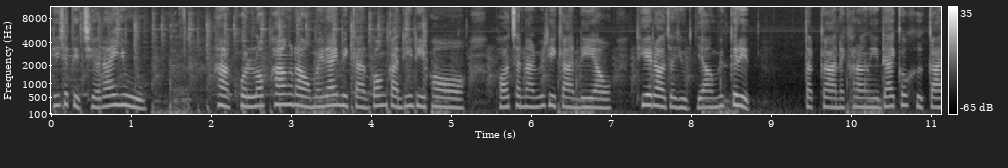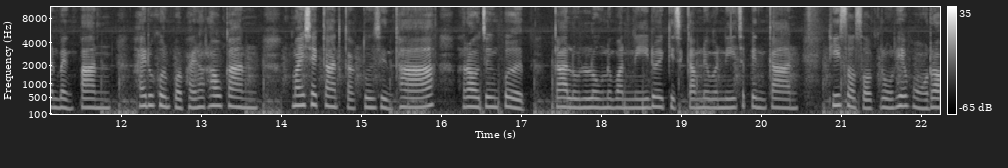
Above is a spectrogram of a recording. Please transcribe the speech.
ที่จะติดเชื้อได้อยู่ หากคนรอบข้างเราไม่ได้มีการป้องกันที่ดีพอ เพราะฉะนั้นวิธีการเดียวที่เราจะหยุดยั้งวิกฤตตการในครั้งนี้ได้ก็คือการแบ่งปัน ให้ทุกคนปลอดภัยเท่าๆกัน ไม่ใช่การกักตุนสินค้า เราจึงเปิดการรณรงค์ในวันนี้ โดยกิจกรรมในวันนี้จะเป็นการที่สสกรุงเทพของเรา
